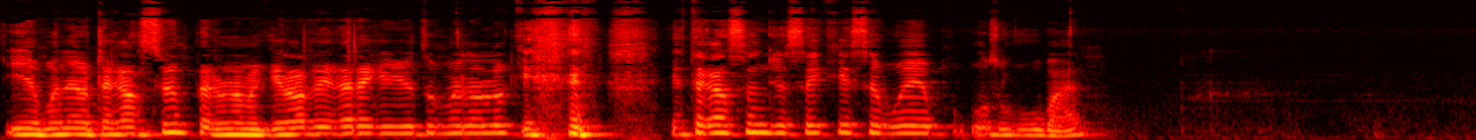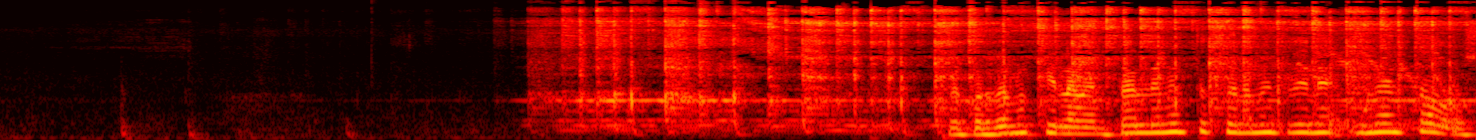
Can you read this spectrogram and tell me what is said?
Y voy a poner otra canción, pero no me quiero arriesgar a que YouTube me lo bloquee. Esta canción yo sé que se puede ocupar. Recordemos que lamentablemente solamente tiene un altavoz.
